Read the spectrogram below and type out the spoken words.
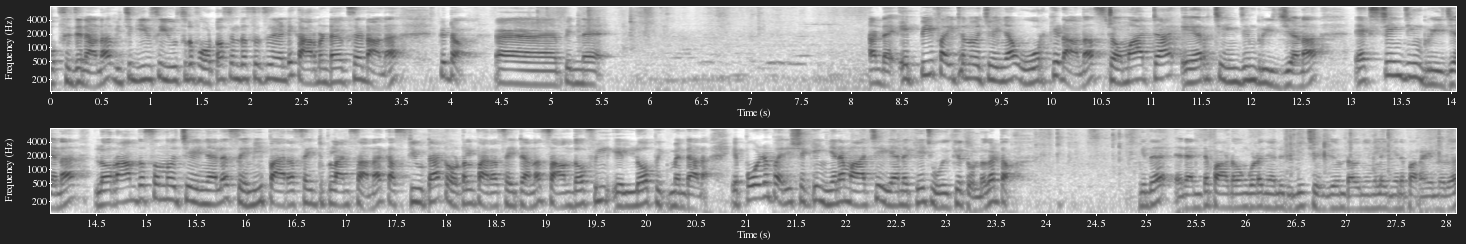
oxygen ആണ് വിച്ച് ഗീവ്സ് യൂസ്ഡ് ഫോട്ടോ സിന്തസിന് വേണ്ടി കാർബൺ ഡയോക്സൈഡ് ആണ് കേട്ടോ പിന്നെ അണ്ട് എപ്പി ഫൈറ്റ് എന്ന് വെച്ച് കഴിഞ്ഞാൽ ഓർക്കിഡ് ആണ് stomata air changing region exchanging region loranthus എന്ന് വെച്ച് കഴിഞ്ഞാൽ സെമി പാരസൈറ്റ് പ്ലാന്റ്സ് ആണ് കസ്റ്റ്യൂട്ട ടോട്ടൽ പാരസൈറ്റ് ആണ് സാന്തോഫിൽ യെല്ലോ പിഗ്മെന്റ് ആണ് എപ്പോഴും പരീക്ഷയ്ക്ക് ഇങ്ങനെ മാച്ച് ചെയ്യാനൊക്കെ ചോദിക്കത്തുള്ളൂ കേട്ടോ ഇത് രണ്ട് പാഠവും കൂടെ ഞാൻ ഒരുമിച്ച് എഴുതിയുണ്ടാവും ഇങ്ങനെ പറയുന്നത്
